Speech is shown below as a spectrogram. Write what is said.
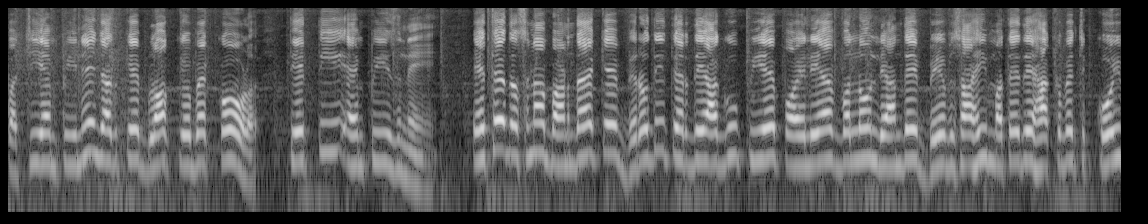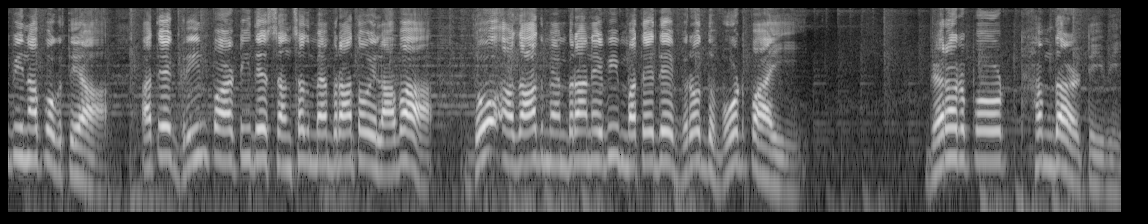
25 ਐਮਪੀ ਨੇ, ਜਦਕਿ ਬਲਾਕ ਕਿਊਬੈਕ ਕੋਲ 33 ਐਮਪੀਜ਼ ਨੇ। ਇੱਥੇ ਦੱਸਣਾ ਬਣਦਾ ਹੈ ਕਿ ਵਿਰੋਧੀ ਧਿਰ ਦੇ ਆਗੂ ਪੀਏ ਪੋਇਲਿਆ ਵੱਲੋਂ ਲਿਆਂਦੇ ਬੇਵਸਾਹੀ ਮਤੇ ਦੇ ਹੱਕ ਵਿੱਚ ਕੋਈ ਵੀ ਨਾ ਭੁਗਤਿਆ। ਅਤੇ ਗ੍ਰੀਨ ਪਾਰਟੀ ਦੇ ਸੰਸਦ ਮੈਂਬਰਾਂ ਤੋਂ ਇਲਾਵਾ ਦੋ ਆਜ਼ਾਦ ਮੈਂਬਰਾਂ ਨੇ ਵੀ ਮਤੇ ਦੇ ਵਿਰੁੱਧ ਵੋਟ ਪਾਈ। Bureau report Hamdard TV.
